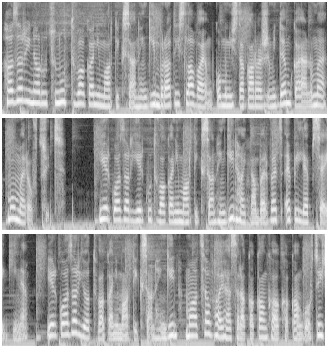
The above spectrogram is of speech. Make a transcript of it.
1988 թվականի մարտի 25-ին Բրատիսլավայում կոմունիստական ռեժիմի դեմ կայանում է Մոմերով ցույց։ 2002 թվականի մարտի 25-ին հայտնաբերվեց էպիլեպսիայի գինը։ 2007 թվականի մարտի 25-ին մահացավ հայ հասարակական քաղաքական գործիչ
